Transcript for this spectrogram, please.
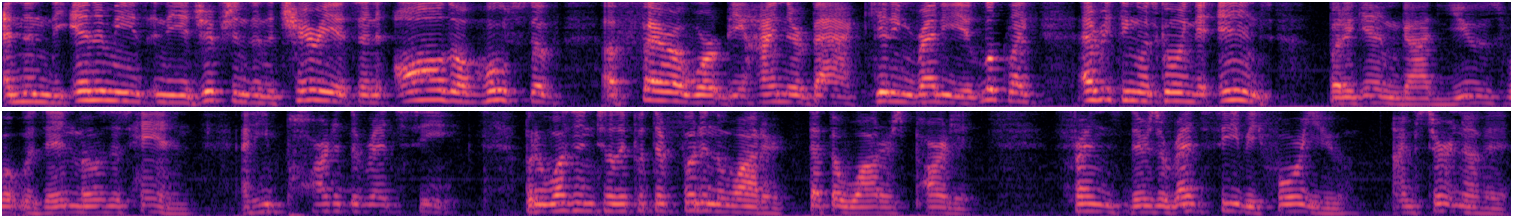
And then the enemies and the Egyptians and the chariots and all the host of, of Pharaoh were behind their back, getting ready. It looked like everything was going to end. But again, God used what was in Moses' hand and he parted the Red Sea. But it wasn't until they put their foot in the water that the waters parted. Friends, there's a Red Sea before you. I'm certain of it.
